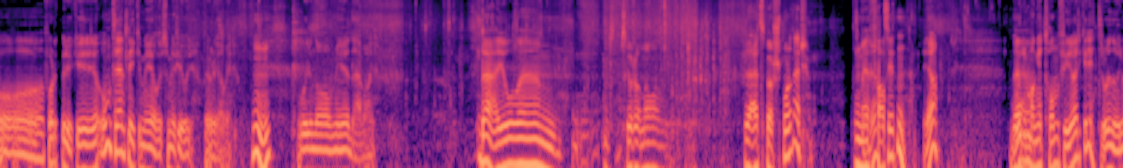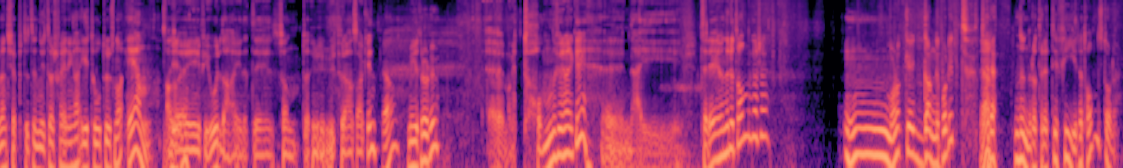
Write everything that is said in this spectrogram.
Og folk bruker omtrent like mye i år som i fjor på julegaver. Mm. Hvor nå mye det var. Det er jo eh, Skal vi se nå Det er et spørsmål der, med fasiten. Ja. Det Hvor mange tonn fyrverkeri tror du nordmenn kjøpte til nyttårsfeiringa i 2001? Altså i fjor, da, i dette sånn ut fra saken. Ja, mye tror du? Eh, mange tonn fyrverkeri? Eh, Nei 300 tonn, kanskje? Mm, må nok gange på litt. Ja. 1334 tonn, står det.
